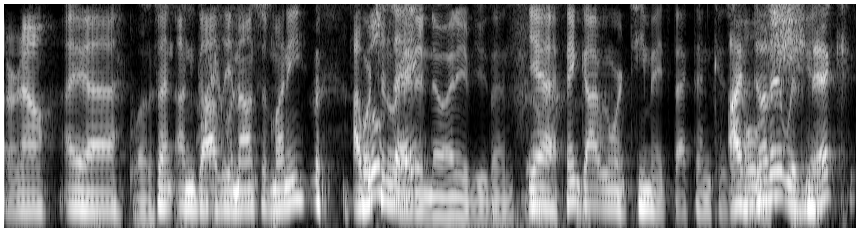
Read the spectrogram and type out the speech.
I don't know. I uh, spent ungodly amounts of money. I will Fortunately, say, I didn't know any of you then. So. yeah, thank God we weren't teammates back then. Because I've done it with Nick.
